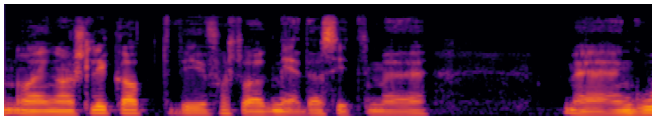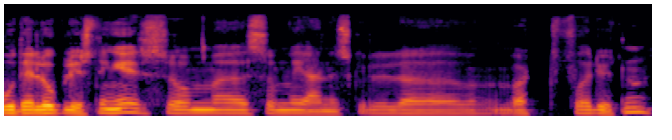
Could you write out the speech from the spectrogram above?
nå en gang slik at vi forstår at media sitter med, med en god del opplysninger som, eh, som, vi gjerne skulle vært foruten.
